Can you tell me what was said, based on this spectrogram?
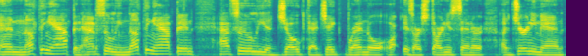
and nothing happened. Absolutely nothing happened. Absolutely a joke that Jake Brendel is our starting center, a journeyman.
